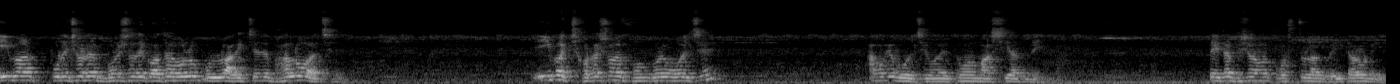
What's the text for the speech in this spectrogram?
এইবার পৌনে ছটায় বোনের সাথে কথা হলো, বলল আগের চাইতে ভালো আছে। এইবার ছটার সময় ফোন করে বলছে, আমাকে বলছে মানে তোমার মাসি আর নেই। তো এটা ভীষণ আমার কষ্ট লাগল, এই কারণেই।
